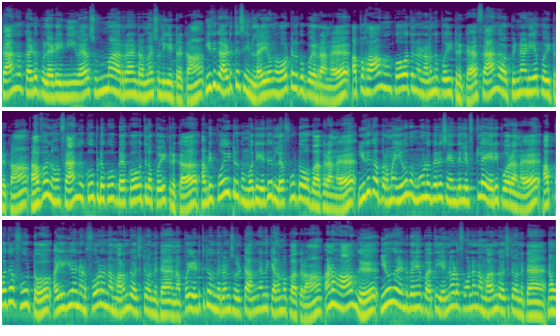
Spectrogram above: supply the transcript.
ஃபேங்கும் கடுப்புல டேய் நீ வேற சும்மா இருறான்ற மாதிரி சொல்லிக்கிட்டு இருக்கான். இதுக்கு அடுத்த சீன்ல இவங்க ஹோட்டலுக்கு போயிடுறாங்க. அப்போ ஹாங்கும் கோவத்துல நடந்து போயிட்டு இருக்க. ஃபேங் அவ பின்னாடியே போயிட்டு இருக்கான். அவளும் ஃபேங்க கூப்பிட கூப்பிட கோவத்துல போயிட்டு இருக்கா. அப்படி போயிட்டு இருக்கும்போது எதிரில் ஃபூட்டோவை பாக்குறாங்க. இதுக்கப்புறமா இவங்க மூணு பேரும் சேர்ந்து லிஃப்ட்ல ஏறி போறாங்க. அப்பதான் ஃபூட்டோ ஐயோ என்னோட போனை நான் மறந்து வச்சுட்டு வந்துட்டேன். நான் போய் எடுத்துட்டு வந்துடுறேன்னு சொல்லிட்டு அங்கிருந்து கிளம்ப பாக்குறான். ஆனா ஹாங்கு இவங்க ரெண்டு பேரையும் பார்த்து என்னோட போனை நான் மறந்து வச்சுட்டு வந்துட்டேன். நான்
